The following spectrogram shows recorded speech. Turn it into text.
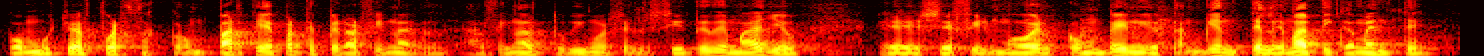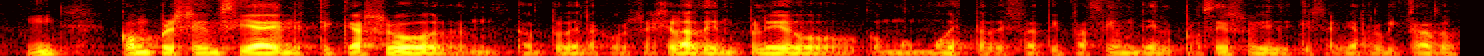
con muchos esfuerzos, con parte y parte, pero al final, al final tuvimos el 7 de mayo, eh, se firmó el convenio también telemáticamente, con presencia, en este caso, tanto de la consejera de Empleo como muestra de satisfacción del proceso y que se había realizado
